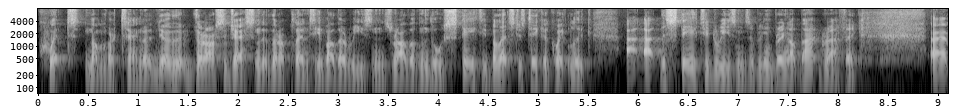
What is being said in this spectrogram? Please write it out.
quit Number 10. You know, there are suggestions that there are plenty of other reasons rather than those stated, but let's just take a quick look at, at the stated reasons. If we can bring up that graphic. Uh,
